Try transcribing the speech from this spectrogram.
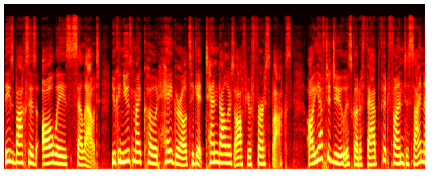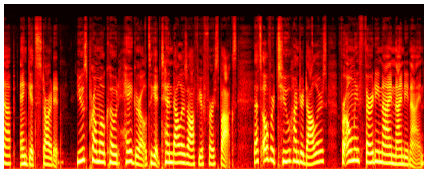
These boxes always sell out. You can use my code HeyGirl to get $10 off your first box. All you have to do is go to FabFitFun to sign up and get started. Use promo code HeyGirl to get $10 off your first box. That's over $200 for only $39.99.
